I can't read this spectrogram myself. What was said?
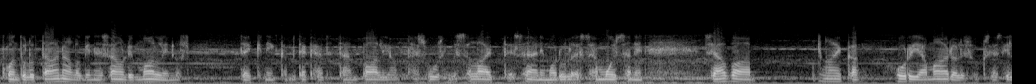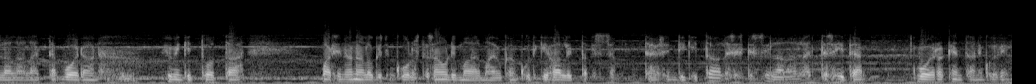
kun on tullut tämä analoginen soundin mallinnustekniikka, mitä käytetään paljon näissä uusimmissa laitteissa, äänimoduleissa ja muissa, niin se avaa aika hurjaa mahdollisuuksia sillä lailla, että voidaan hyvinkin tuottaa varsin analogisen kuulosta soundimaailmaa, joka on kuitenkin hallittavissa täysin digitaalisesti sillä lailla, että siitä voi rakentaa niin kuin hyvin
